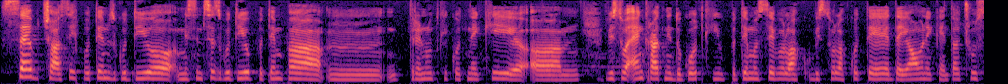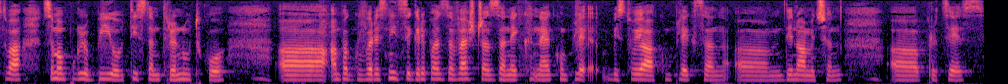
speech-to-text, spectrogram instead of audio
se včasih potem zgodijo, mislim, se zgodijo potem pa m, mm, trenutki kot neki um, v bistvu enkratni dogodki, potem osebe lahko, v bistvu lahko te dejavnike in ta čustva samo poglobijo v tistem trenutku. Uh, ampak v resnici gre pa za več čas za nek, nek komple, v bistvu, ja, kompleksen, um, dinamičen uh, proces.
